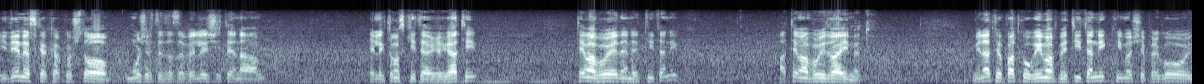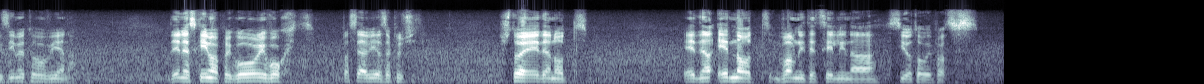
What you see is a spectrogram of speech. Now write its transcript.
И денеска, како што можете да забележите на електронските агрегати, тема број 1 е Титаник, а тема број 2 е името. Минатиот пат кога имавме Титаник, имаше преговори за името во Виена. Денеска има преговори во Охрид. Па сега вие заклучите. Што е еден од една, една од главните цели на сиот овој процес?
